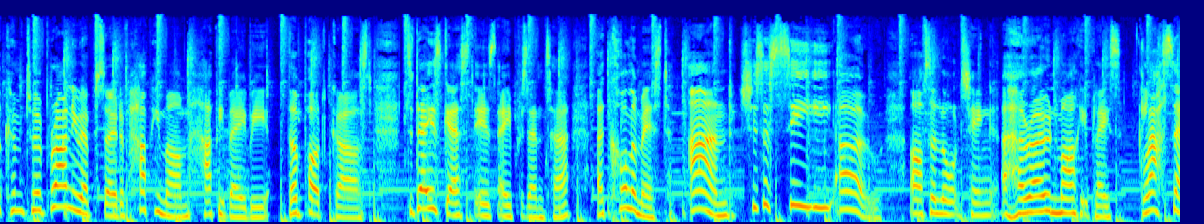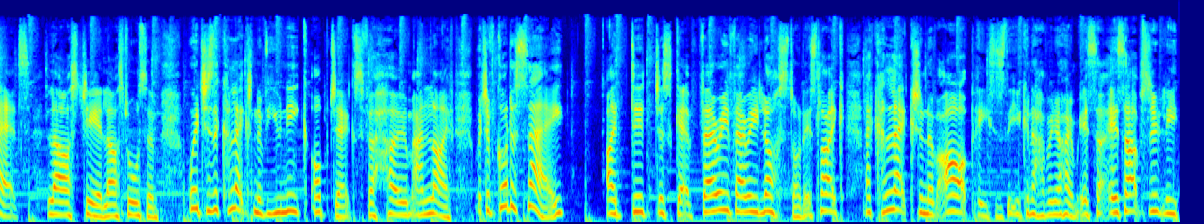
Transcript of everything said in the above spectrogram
welcome to a brand new episode of Happy Mum, Happy Baby, the podcast. Today's guest is a presenter, a columnist, and she's a CEO after launching her own marketplace, Glassette, last year, last autumn, which is a collection of unique objects for home and life, which I've got to say, I did just get very, very lost on. It's like a collection of art pieces that you can have in your home. It's it's absolutely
